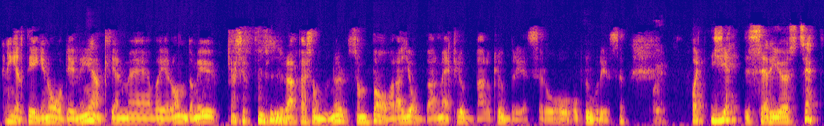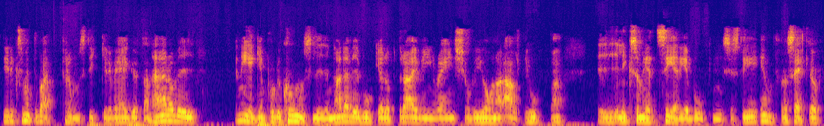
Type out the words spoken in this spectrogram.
en helt egen avdelning egentligen med, vad är de? De är ju kanske fyra personer som bara jobbar med klubbar och klubbresor och, och provresor. Oj. På ett jätteseriöst sätt. Det är liksom inte bara att pron sticker iväg utan här har vi en egen produktionslina där vi bokar upp driving range och vi ordnar alltihopa i liksom ett seriebokningssystem för att säkra upp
